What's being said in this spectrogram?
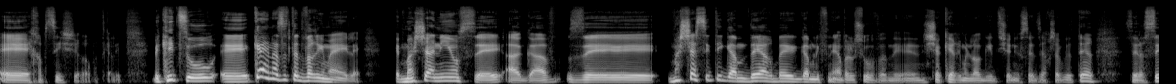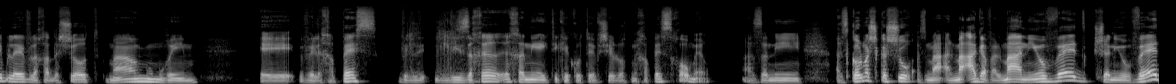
אה, חפשי שיר רמטכ"לים. בקיצור, אה, כן, אז את הדברים האלה. מה שאני עושה, אגב, זה מה שעשיתי גם די הרבה גם לפני, אבל שוב, אני אשקר אם אני לא אגיד שאני עושה את זה עכשיו יותר, זה לשים לב לחדשות, מה הם אומרים, אה, ולחפש ולהיזכר איך אני הייתי ככותב שאלות, מחפש חומר. אז אני, אז כל מה שקשור, אז מה, על מה, אגב, על מה אני עובד, כשאני עובד,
